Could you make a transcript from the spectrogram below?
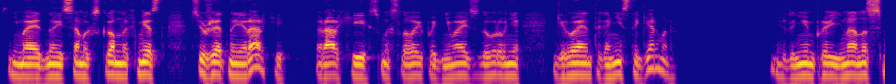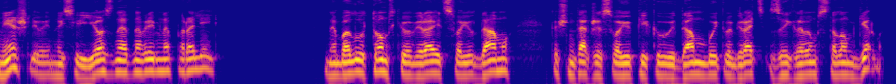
занимая одно из самых скромных мест в сюжетной иерархии, в иерархии смысловой поднимается до уровня героя-антагониста Германа. Между ними проведена насмешливая, но и серьезная одновременно параллель. На балу Томский выбирает свою даму, точно так же свою пиковую даму будет выбирать за игровым столом Герман.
